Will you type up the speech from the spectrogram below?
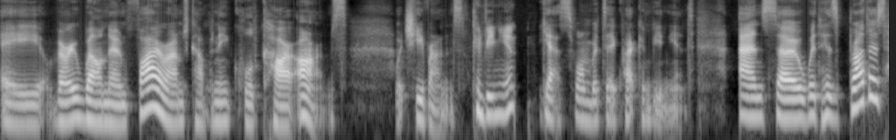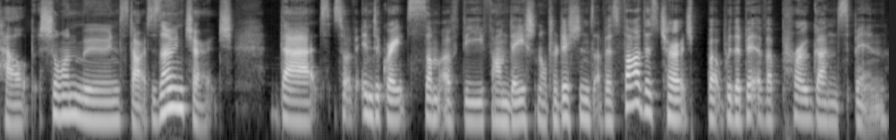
a very well known firearms company called Kahr Arms, which he runs. Convenient. Yes, one would say quite convenient. And so, with his brother's help, Sean Moon starts his own church that sort of integrates some of the foundational traditions of his father's church, but with a bit of a pro gun spin.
